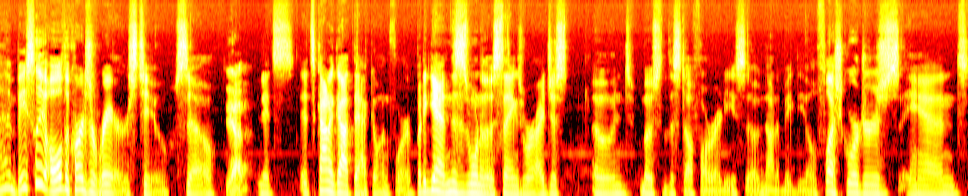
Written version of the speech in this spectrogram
eh, basically all the cards are rares too. So yeah, it's it's kind of got that going for it. But again, this is one of those things where I just owned most of the stuff already, so not a big deal. Flesh Gorgers and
